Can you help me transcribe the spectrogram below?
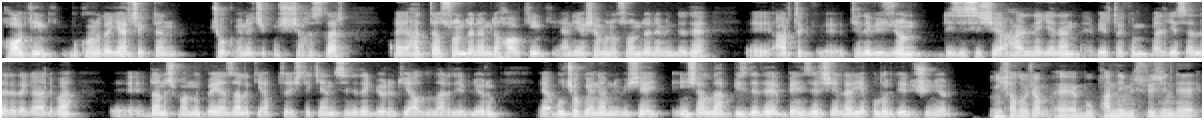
Hawking bu konuda gerçekten çok öne çıkmış şahıslar. E, hatta son dönemde Hawking yani yaşamının son döneminde de e, artık e, televizyon dizisi şey haline gelen e, bir takım belgesellere de galiba e, danışmanlık ve yazarlık yaptı. İşte kendisini de görüntüye aldılar diye biliyorum. Ya bu çok önemli bir şey. İnşallah bizde de benzer şeyler yapılır diye düşünüyorum. İnşallah hocam e, bu pandemi sürecinde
